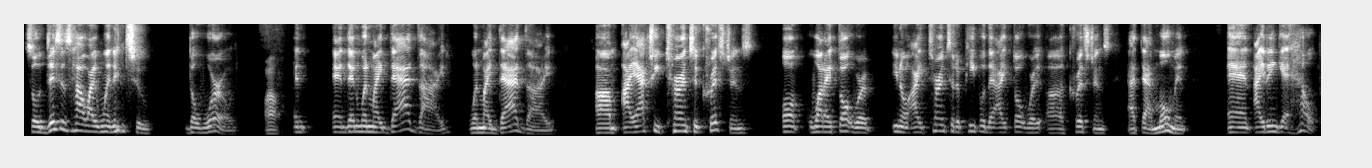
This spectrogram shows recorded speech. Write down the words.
So this is how I went into the world. Wow. And and then when my dad died, when my dad died, um, I actually turned to Christians or what I thought were, you know, I turned to the people that I thought were uh, Christians at that moment, and I didn't get help.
